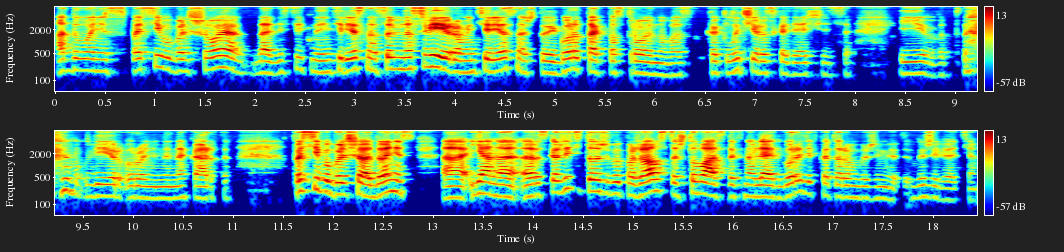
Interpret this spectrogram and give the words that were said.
Адонис, спасибо большое. Да, действительно интересно, особенно с веером интересно, что и город так построен у вас, как лучи расходящиеся, и вот веер уроненный на карту. Спасибо большое, Адонис. А, Яна, расскажите тоже вы, пожалуйста, что вас вдохновляет в городе, в котором вы живете?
